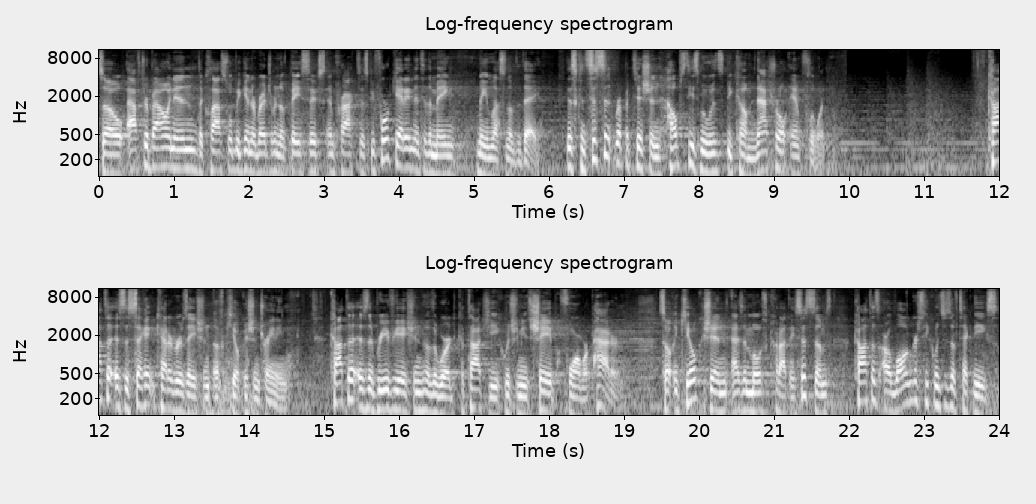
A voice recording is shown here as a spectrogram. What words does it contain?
So after bowing in, the class will begin a regimen of basics and practice before getting into the main, main lesson of the day. This consistent repetition helps these movements become natural and fluent. Kata is the second categorization of Kyokushin training. Kata is an abbreviation of the word katachi, which means shape, form, or pattern. So in Kyokushin, as in most karate systems, katas are longer sequences of techniques,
